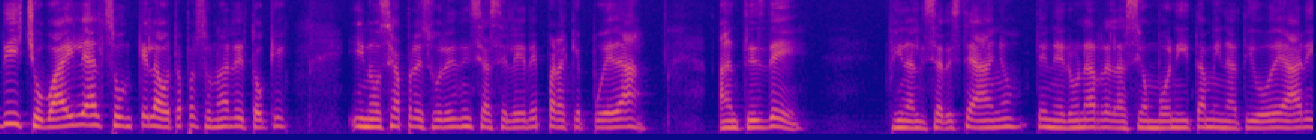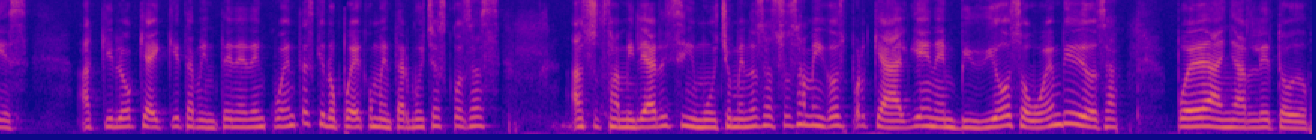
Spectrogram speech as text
dicho, baile al son que la otra persona le toque y no se apresure ni se acelere para que pueda, antes de finalizar este año, tener una relación bonita, mi nativo de Aries. Aquí lo que hay que también tener en cuenta es que no puede comentar muchas cosas a sus familiares y mucho menos a sus amigos porque alguien envidioso o envidiosa puede dañarle todo.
